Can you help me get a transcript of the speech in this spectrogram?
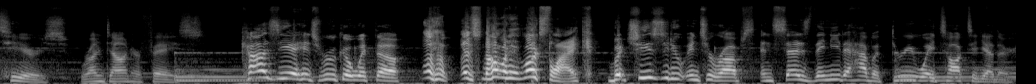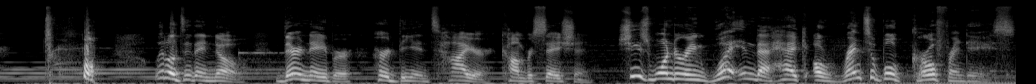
tears run down her face. Kazuya hits Ruka with the, it's not what it looks like. But Chizuru interrupts and says they need to have a three-way talk together. Little do they know, their neighbor heard the entire conversation. She's wondering what in the heck a rentable girlfriend is.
